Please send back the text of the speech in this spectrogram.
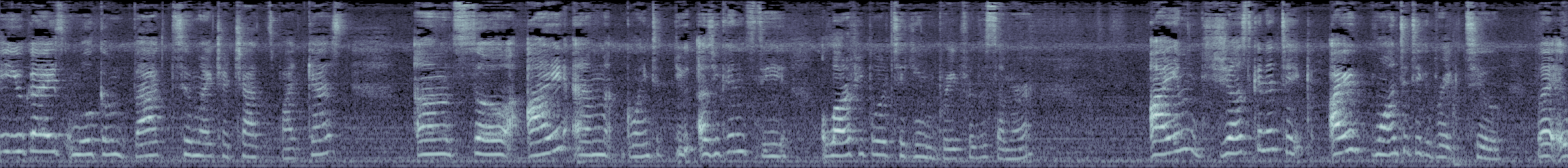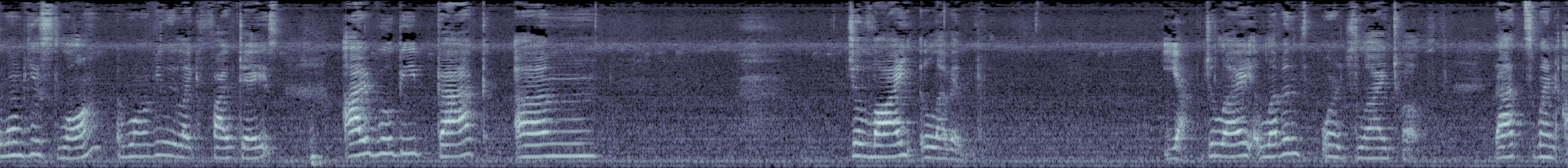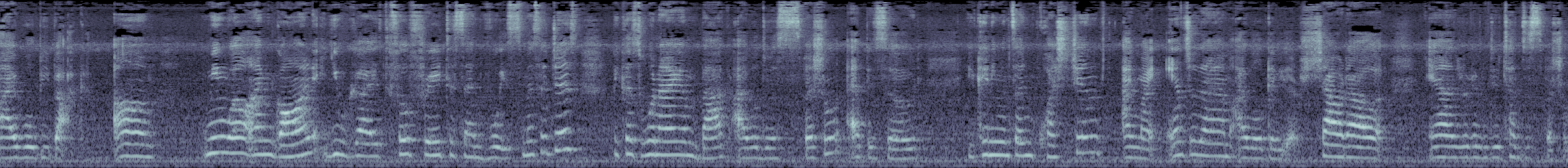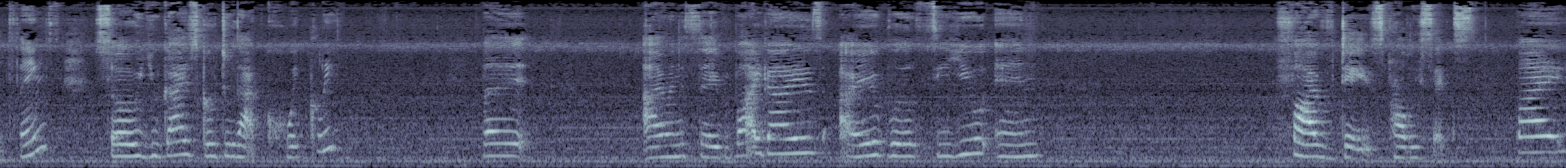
Hey, you guys, and welcome back to my Chit Chats podcast. Um, so I am going to do, as you can see, a lot of people are taking a break for the summer. I am just gonna take, I want to take a break too, but it won't be as long. It won't be like five days. I will be back, um, July 11th. Yeah, July 11th or July 12th. That's when I will be back. Um, meanwhile, I'm gone. You guys feel free to send voice messages because when I am back, I will do a special episode. You can even send questions. I might answer them. I will give you a shout out. And we're going to do tons of special things. So you guys go do that quickly. But I want to say bye, guys. I will see you in five days, probably six. Bye.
